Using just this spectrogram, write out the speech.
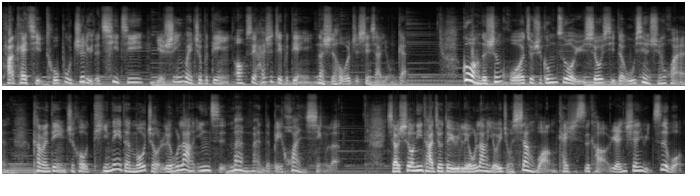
她开启徒步之旅的契机，也是因为这部电影哦，所以还是这部电影。那时候我只剩下勇敢。过往的生活就是工作与休息的无限循环。看完电影之后，体内的某种流浪因子慢慢的被唤醒了。小时候，妮塔就对于流浪有一种向往，开始思考人生与自我。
